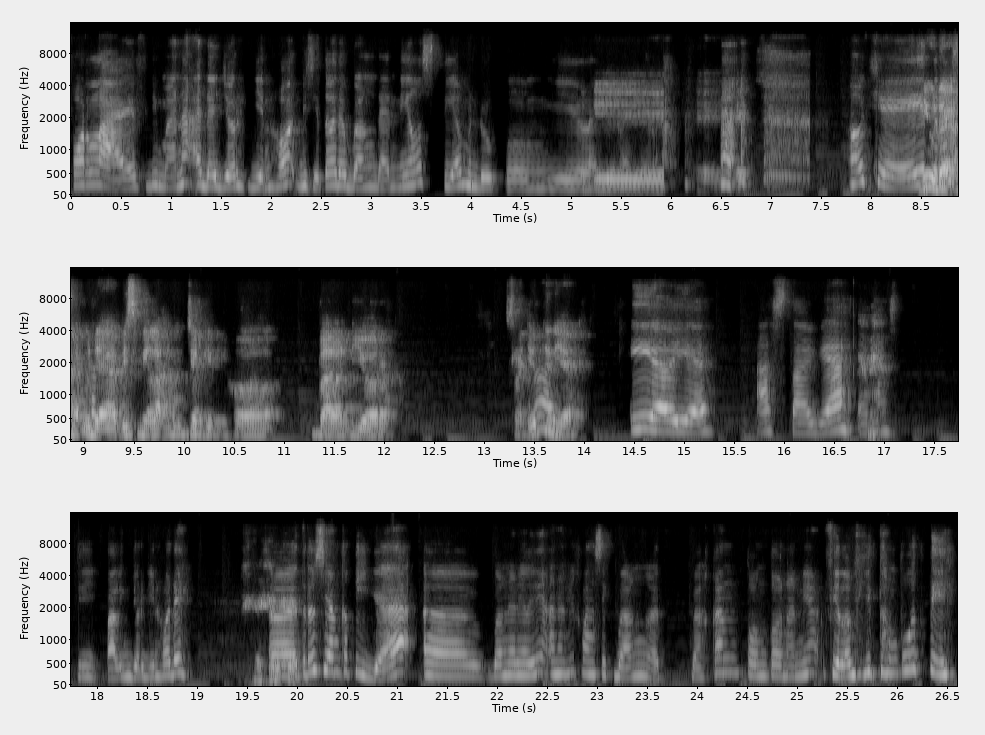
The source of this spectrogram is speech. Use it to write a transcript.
for life di mana ada Jorginho di situ ada Bang Daniel setia mendukung gila gila, gila. Oke. Okay, Ini udah udah Bismillah Jorginho Ballon d'Or selanjutnya oh. nih ya. Iya iya. Astaga, emang si paling Jorginho deh. Uh, terus yang ketiga, uh, Bang Daniel ini anaknya klasik banget. Bahkan tontonannya film hitam putih.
